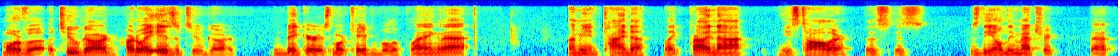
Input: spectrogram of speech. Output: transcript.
more of a, a two guard. Hardaway is a two guard, and Baker is more capable of playing that. I mean, kinda like probably not. He's taller. Is is is the only metric that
